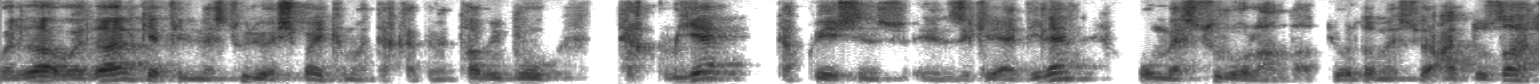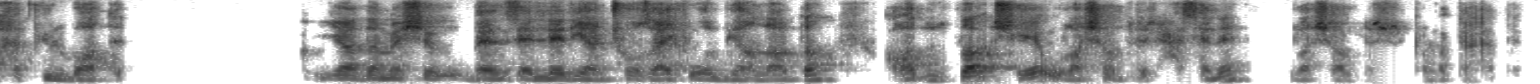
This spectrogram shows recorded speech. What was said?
Ve zâlike fil mesûl ve şebâi kıma tekademe. Tabi bu takviye, takviye için e, zikir edilen o mesul olan da diyor da mesul addu zahir hafiyül batın. Ya da meşe benzerleri yani çok zayıf olmayanlarda adudla şeye ulaşabilir, hasene ulaşabilir. Kıma tekademe.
